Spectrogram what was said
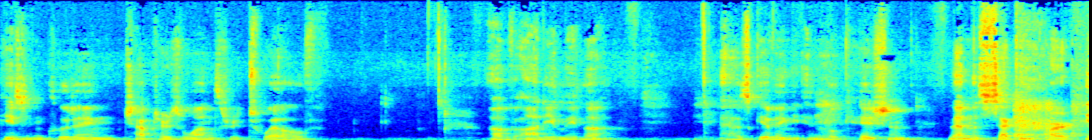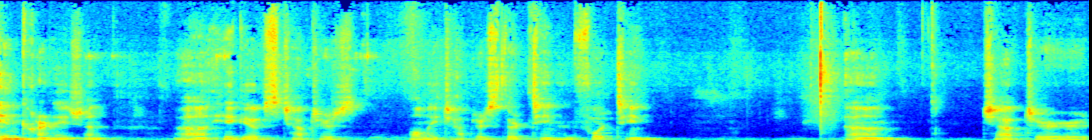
he's including chapters 1 through 12 of Adi Lila as giving invocation. Then the second part, incarnation, uh, he gives chapters, only chapters 13 and 14. Um, chapter,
